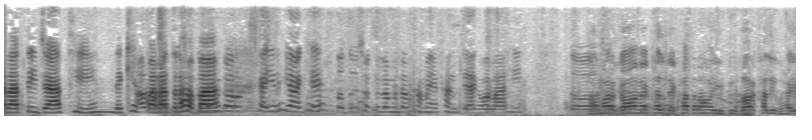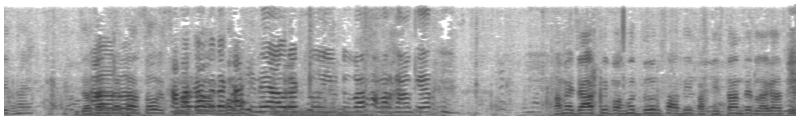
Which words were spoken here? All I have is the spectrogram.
ही बाराती जात ही देखे परत रहबा। आगे तो 200 किलोमीटर हमें एखन जाए वाला ही। हमार गाँव में खाली देखत रहो यूट्यूबर खाली भाई रहे। ज़्यादा ज़्यादा सौ हमारे गाँव में देखा ही नहीं और एक यूट्यूबर हमारे गाँव के। हमें जात थी बहुत दूर शादी पाकिस्तान तक लगा थे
